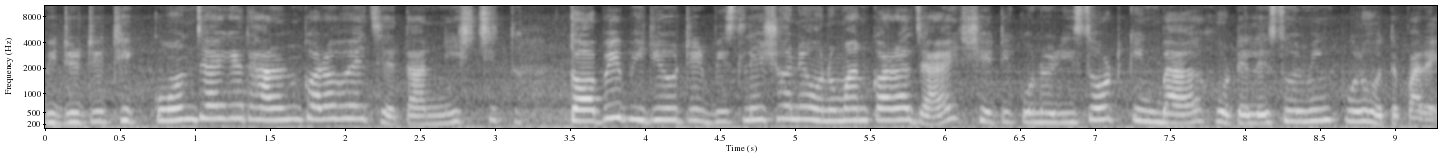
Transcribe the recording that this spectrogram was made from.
ভিডিওটি ঠিক কোন জায়গায় ধারণ করা হয়েছে তা নিশ্চিত তবে ভিডিওটির বিশ্লেষণে অনুমান করা যায়, সেটি কোনো রিসোর্ট কিংবা হোটেলে সুইমিং পুল হতে পারে।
